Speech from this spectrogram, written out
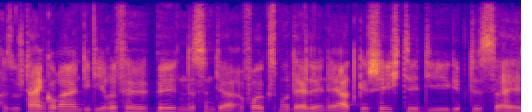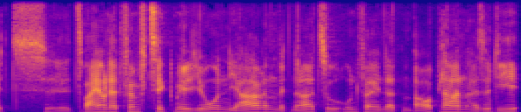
also Steinkorallen, die die Riffe bilden, das sind ja Erfolgsmodelle in der Erdgeschichte, die gibt es seit 250 äh, Millionen Jahren mit nahezu unverändertem Bauplan. Also die,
